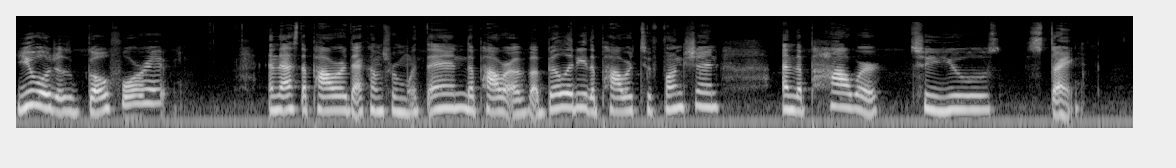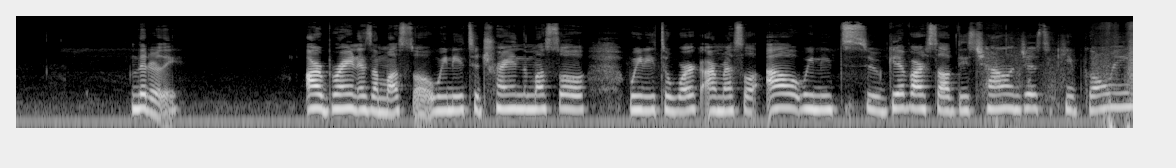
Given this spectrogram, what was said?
You will just go for it. And that's the power that comes from within the power of ability, the power to function, and the power to use strength. Literally. Our brain is a muscle. We need to train the muscle. We need to work our muscle out. We need to give ourselves these challenges to keep going.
